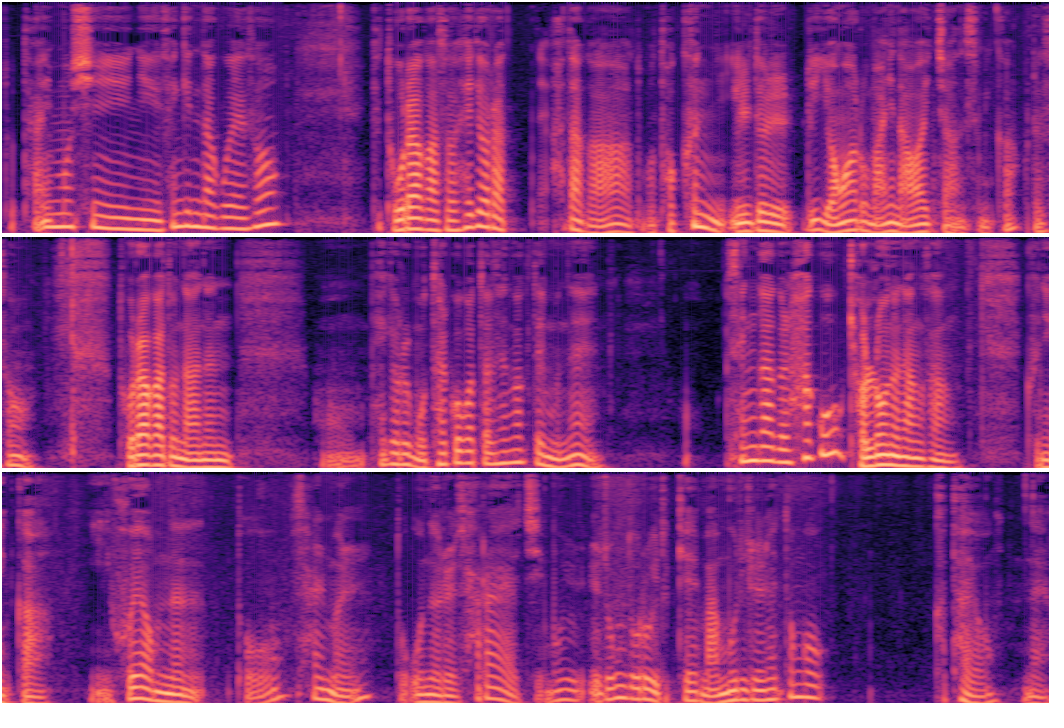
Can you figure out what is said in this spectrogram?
또 타임머신이 생긴다고 해서 돌아가서 해결하다가 뭐 더 큰 일들이 영화로 많이 나와 있지 않습니까? 그래서 돌아가도 나는 어, 해결을 못할 것 같다는 생각 때문에 생각을 하고 결론은 항상 그니까 이 후회 없는 또 삶을 또 오늘을 살아야지 뭐 이 정도로 이렇게 마무리를 했던 것 같아요. 네.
